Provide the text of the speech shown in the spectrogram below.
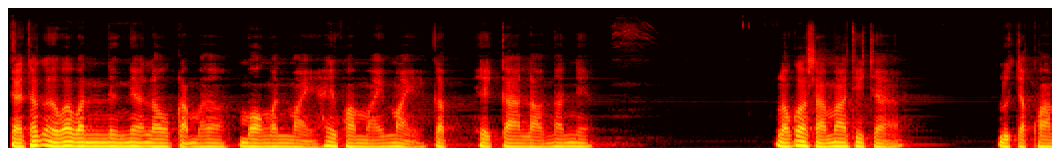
แต่ถ้าเกิดว่าวันหนึ่งเนี่ยเรากลับมามองมันใหม่ ให้ความหมายใหม่กับเหตุการณ์เหล่านั้นเนี่ยเราก็สามารถที่จะหลุดจากความ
